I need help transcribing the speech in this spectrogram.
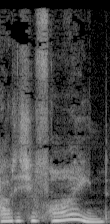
How did you find?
